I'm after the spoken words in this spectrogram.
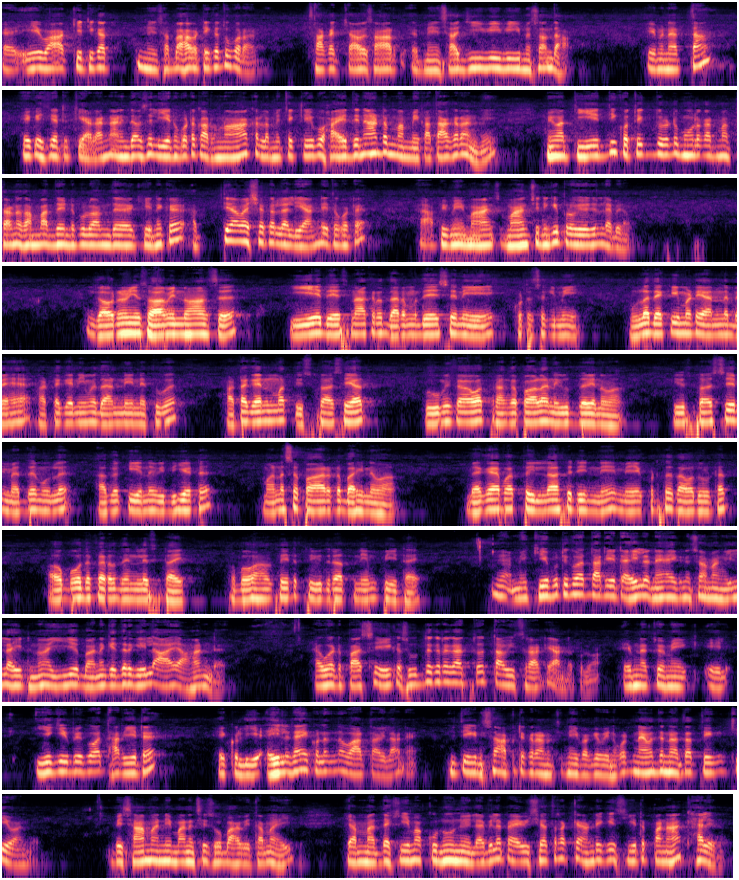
ඒ වාක්‍ය ටිකත් මේ සභාවට එකතු කරන්න. සාකච්ඡාව මේ සජීවී වීම සඳහා. එහෙම නැත්නම් ඒක ඉතියට තියාගන්න අනිත් දවසේ ලියනකොට කරුණා කරලා මෙතෙක් ලියපු 6 දිනාට මම මේ කතා කරන්නේ. මේවා තියෙද්දි කොතෙක් දුරට මූල කර්මස්ථාන සම්බන්ධ වෙන්න පුළුවන්ද කියන එක අත්‍යවශ්‍ය කරලා ලියන්න. එතකොට අපි මේ මාංශනිකේ ප්‍රයෝජන ලැබෙනවා. ගෞරවනීය ස්වාමින් වහන්සේ ඊයේ දේශනා කර ධර්මදේශනයේ කොටසකි මේ මුල දැකීමට යන්න බෑ හට ගැනීම දන්නේ නැතුව හට ගැනීමත් ස්පර්ශයත් භූමිකාවත් රංගපාලා නිරුද්ධ වෙනවා. ස්පර්ශයේ මැද මුල අග කියන විදිහට මනස පාරට බහිනවා. බැගෑපත්ව ඉල්ලා සිටින්නේ මේ කොටස තවදුරටත් අවබෝධ කර දෙන්න ලෙසටයි. ඔබ වහන්සේට ත්‍රිවිධ රත්නයෙන් පීඨයි. මේ කියපු ටිකවත් හරියට ඇහිලා නැහැ. ඒක නිසා මම ඉල්ලා හිටනවා ඊයේ බණ ගෙදර ගිහිල්ලා ආයෙ අහන්න. ඇහුවට පස්සේ ඒක සුද්ධ කරගත්තොත් තව ඉස්සරහට යන්න පුළුවන්. එහෙම නැත්නම් මේ ඊයේ කියපු එකවත් හරියට ඒක ඇහිලා නැහැ. ඒක නැත්නම් වාර්තා වෙලා නැහැ. ඉතින් ඒක නිසා අපිට කරන්න තියෙන මේ වගේ වෙනකොට නැවත නැවතත් ඒක කියවන්න. මේ සාමාන්‍ය මානසික ස්වභාවය තමයි යම් අත්දැකීමක් උණුනේ ලැබිලා පැය 24ක් යනකොට ඒකේ 150ක් හැලෙනවා.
